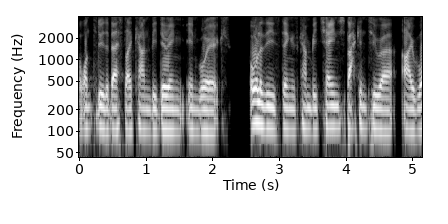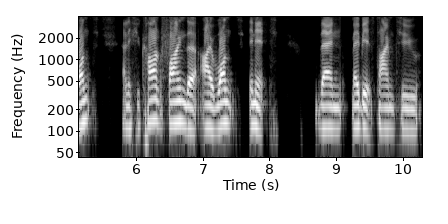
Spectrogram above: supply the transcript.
I want to do the best I can be doing in work all of these things can be changed back into a I want. And if you can't find the I want in it, then maybe it's time to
